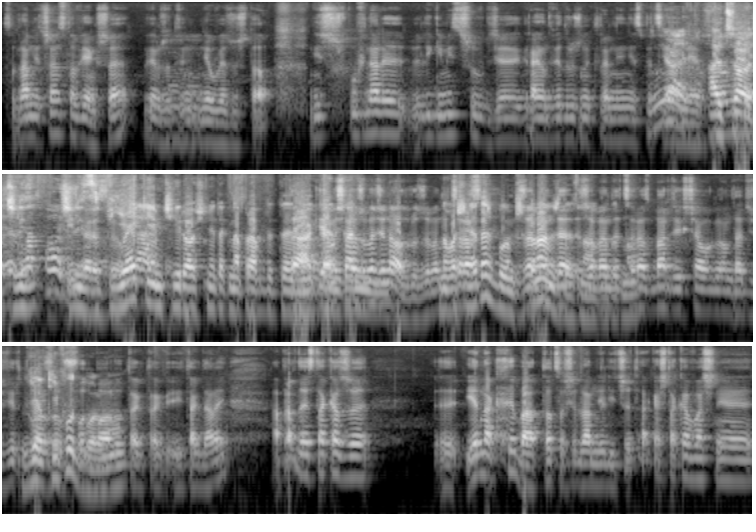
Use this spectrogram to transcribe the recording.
są dla mnie często większe, wiem, że ty nie uwierzysz w to, niż w półfinale Ligi Mistrzów, gdzie grają dwie drużyny, które mnie niespecjalnie... Nie, to- Ale co, że czyli, czyli z wiekiem ci rośnie tak naprawdę ten... Tak, ja ten, myślałem, ten- że będzie na odwrót, że będę No właśnie, coraz, ja też byłem że że będę, że na będę no. coraz bardziej chciał oglądać Wielki wirtuozów futbol, futbolu no. tak, tak, i tak dalej. A prawda jest taka, że y, jednak chyba to, co się dla mnie liczy, to jakaś taka właśnie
